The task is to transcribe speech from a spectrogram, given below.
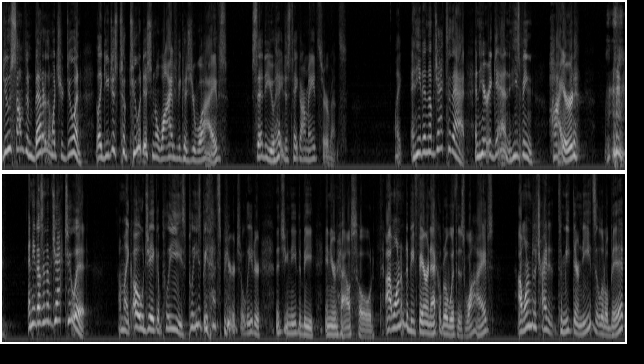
do something better than what you're doing. Like, you just took two additional wives because you're wives said to you, hey, just take our maidservants. Like, and he didn't object to that. And here again, he's being hired and he doesn't object to it. I'm like, oh, Jacob, please, please be that spiritual leader that you need to be in your household. I want him to be fair and equitable with his wives. I want him to try to, to meet their needs a little bit.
